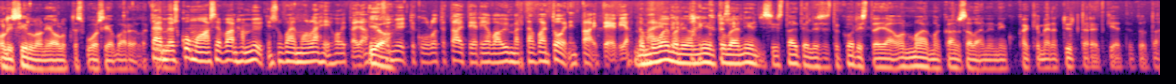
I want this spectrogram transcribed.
oli silloin ja ollut tässä vuosien varrella. Tämä kyllä. myös kumoaa sen vanhan myytin. Sun vaimo on lähihoitaja. Joo. Se myytti kuuluu, että taiteilija vaan ymmärtää vain toinen taiteilija. No mun vaimoni on niin, tulee niin siis taiteellisesta kodista ja on maailman kansalainen niin kuin kaikki meidän tyttäretkin. Että tota,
